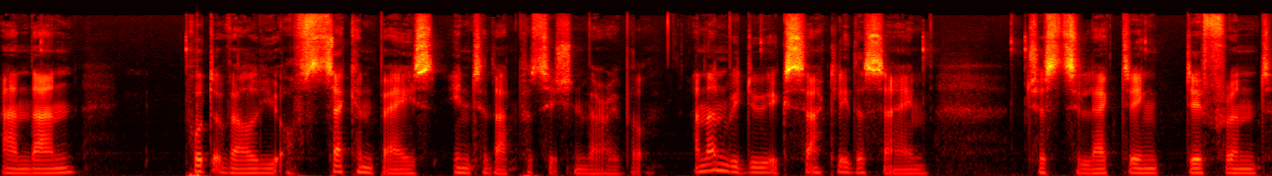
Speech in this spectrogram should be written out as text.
and then put a value of second base into that position variable. And then we do exactly the same, just selecting different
